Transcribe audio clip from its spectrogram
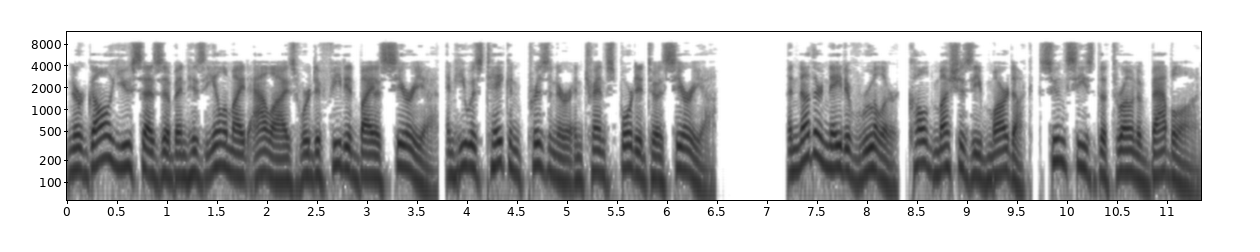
Nergal-ushezib and his Elamite allies were defeated by Assyria, and he was taken prisoner and transported to Assyria. Another native ruler, called Mushazib Marduk, soon seized the throne of Babylon.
